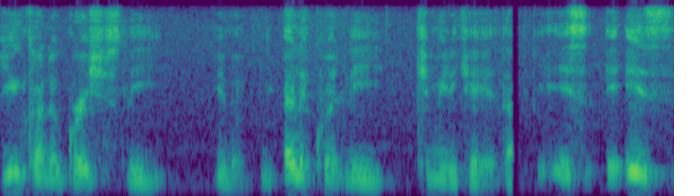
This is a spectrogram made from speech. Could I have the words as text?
you kind of graciously, you know, you eloquently communicated that it's it is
